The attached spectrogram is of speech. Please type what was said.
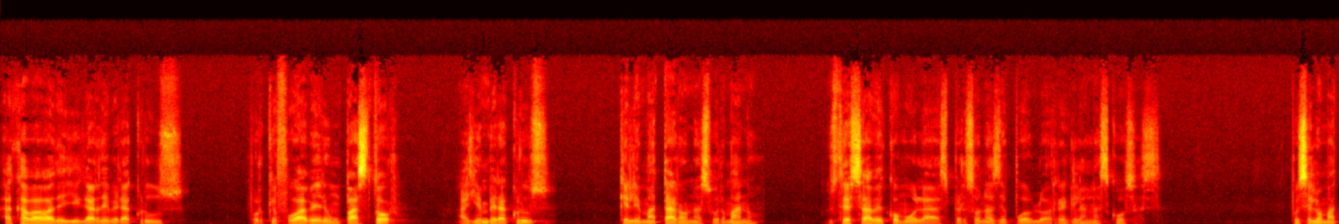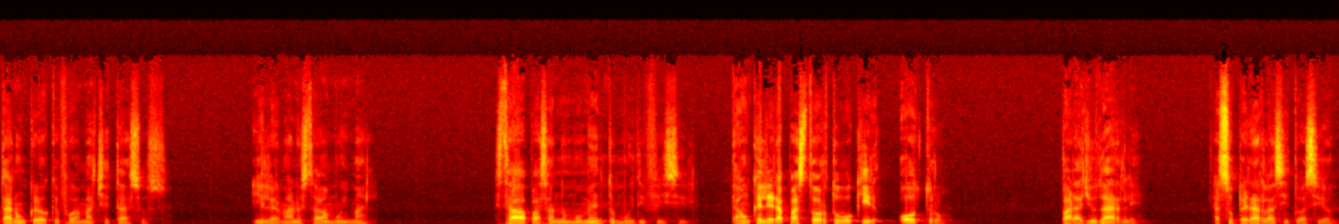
acababa de llegar de Veracruz porque fue a ver un pastor allí en Veracruz que le mataron a su hermano. Usted sabe cómo las personas de pueblo arreglan las cosas. Pues se lo mataron, creo que fue a machetazos. Y el hermano estaba muy mal. Estaba pasando un momento muy difícil. Aunque él era pastor, tuvo que ir otro para ayudarle a superar la situación.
